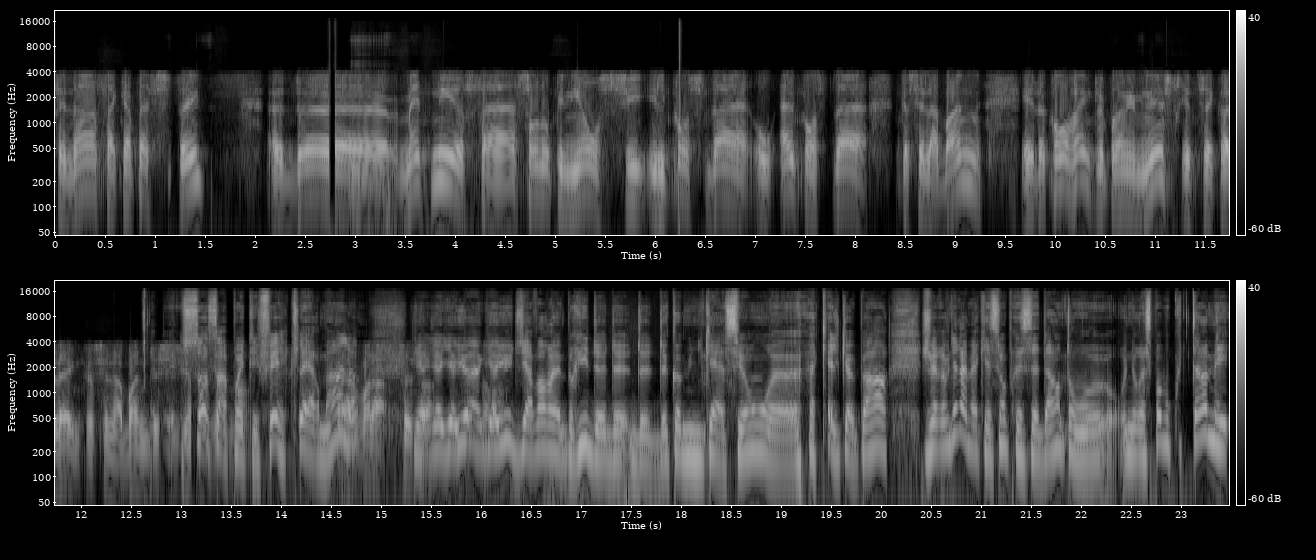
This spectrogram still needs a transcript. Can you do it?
c'est dans sa capacité de euh, maintenir sa, son opinion s'il considère ou elle considère que c'est la bonne et de convaincre le premier ministre et de ses collègues que c'est la bonne décision. Ça, ça n'a pas été fait, clairement. Ben, voilà, il, y a, il, y a, eu, il y a eu d'y avoir un bris de, de, de, de communication euh, quelque part. Je vais revenir à ma question précédente. On, il nous reste pas beaucoup de temps, mais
